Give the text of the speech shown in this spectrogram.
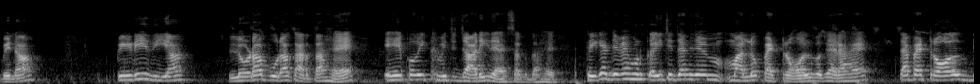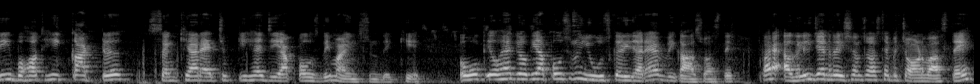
ਬਿਨਾਂ ਪੀੜ੍ਹੀ ਦੀਆਂ ਲੋੜਾਂ ਪੂਰਾ ਕਰਦਾ ਹੈ, ਇਹ ਭਵਿੱਖ ਵਿੱਚ ਜਾਰੀ ਰਹਿ ਸਕਦਾ ਹੈ। ਠੀਕ ਹੈ, ਜਿਵੇਂ ਹੁਣ ਕਈ ਚੀਜ਼ਾਂ ਨੇ, ਜਿਵੇਂ ਮੰਨ ਲਓ ਪੈਟਰੋਲ ਵਗੈਰਾ ਹੈ, ਤਾਂ ਪੈਟਰੋਲ ਦੀ ਬਹੁਤ ਹੀ ਘੱਟ ਸੰਖਿਆ ਰਹਿ ਚੁੱਕੀ ਹੈ, ਜੇ ਆਪਾਂ ਉਸ ਦੀ ਮਾਈਨਸ ਨੂੰ ਦੇਖੀਏ। ਉਹ ਕਿਉਂ ਹੈ? ਕਿਉਂਕਿ ਆਪਾਂ ਉਸ ਨੂੰ ਯੂਜ਼ ਕਰੀ ਜਾ ਰਹੇ ਹਾਂ ਵਿਕਾਸ ਵਾਸਤੇ। ਪਰ ਅਗਲੀ ਜਨਰੇਸ਼ਨਸ ਵਾਸਤੇ ਬਚਾਉਣ ਵਾਸਤੇ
